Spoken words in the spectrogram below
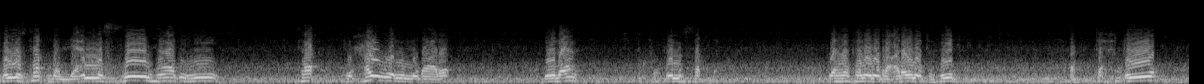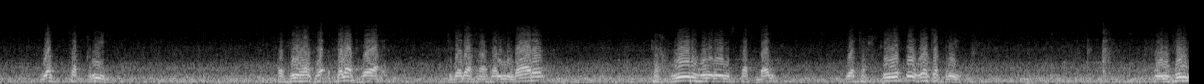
في المستقبل لأن السين هذه تحول المضارع إلى المستقبل. وهي كما مر علينا تفيد التحقيق والتقريب. ففيها ثلاث فوائد إذا دخلت المضارع تحويله إلى المستقبل وتحقيقه وتقريبه. فهمتم؟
